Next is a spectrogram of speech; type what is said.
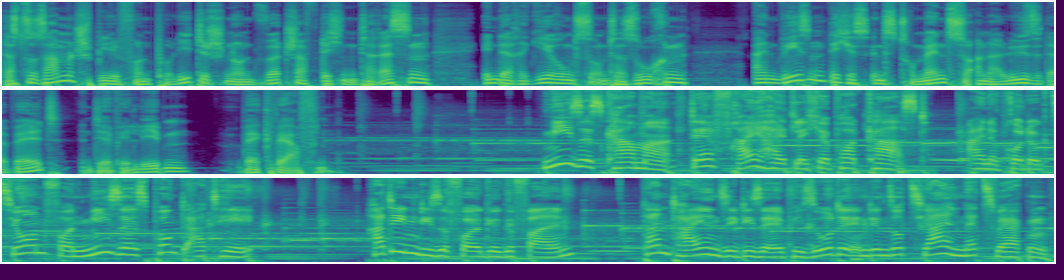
das Zusammenspiel von politischen und wirtschaftlichen Interessen in der Regierung zu untersuchen, ein wesentliches Instrument zur Analyse der Welt, in der wir leben, wegwerfen. Mises Karma, der freiheitliche Podcast. Eine Produktion von Mises.at. Hat Ihnen diese Folge gefallen? Dann teilen Sie diese Episode in den sozialen Netzwerken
